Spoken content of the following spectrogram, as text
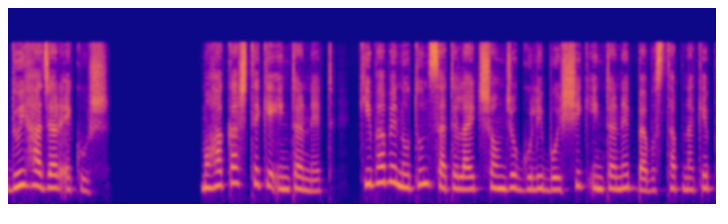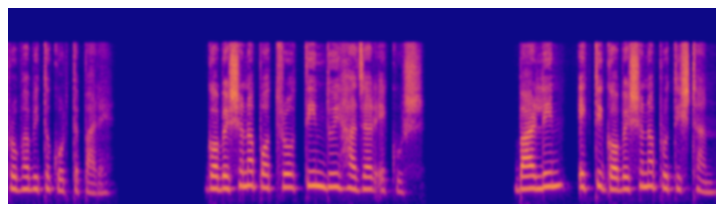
দুই হাজার একুশ। মহাকাশ থেকে ইন্টারনেট, কীভাবে নতুন স্যাটেলাইট সংযোগগুলি বৈশ্বিক ইন্টারনেট ব্যবস্থাপনাকে প্রভাবিত করতে পারে? গবেষণাপত্র তিন দুই হাজার একুশ। বার্লিন, একটি গবেষণা প্রতিষ্ঠান।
